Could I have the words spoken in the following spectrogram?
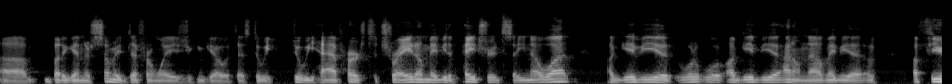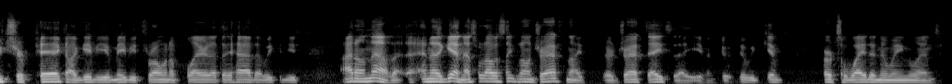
Uh, but again, there's so many different ways you can go with this. Do we do we have Hurts to trade him? Maybe the Patriots say, you know what, I'll give you, I'll give you, I don't know, maybe a, a future pick. I'll give you maybe throwing a player that they have that we could use. I don't know. And again, that's what I was thinking on draft night or draft day today. Even do, do we give Hurts away to New England,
